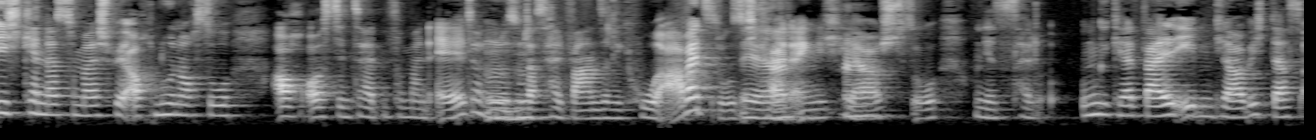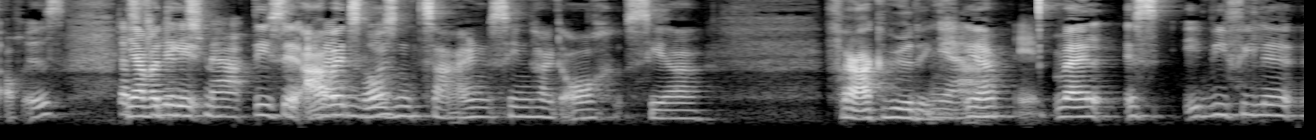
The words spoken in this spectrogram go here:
ich kenne das zum Beispiel auch nur noch so, auch aus den Zeiten von meinen Eltern oder so, dass halt wahnsinnig hohe Arbeitslosigkeit Mhm. Ja. eigentlich herrscht. So. Und jetzt ist es halt umgekehrt, weil eben, glaube ich, das auch ist, dass Ja, viele die, nicht mehr diese so. Arbeitslosenzahlen sind halt auch sehr fragwürdig. Ja, eh. Weil es, wie viele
